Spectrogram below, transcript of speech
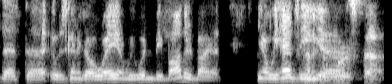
that it was going to go away and we wouldn't be bothered by it you know, we had it's the gonna get worse, Pat.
